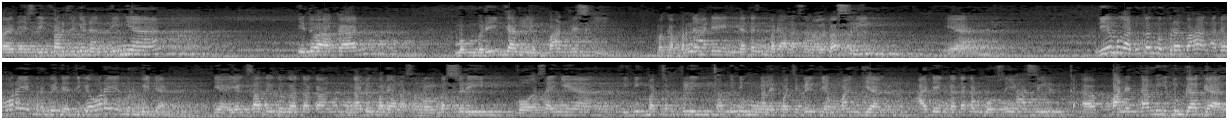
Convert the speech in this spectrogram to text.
Faedah istighfar juga nantinya itu akan memberikan limpahan rezeki. Maka pernah ada yang datang kepada Alasan Al Basri ya dia mengadukan beberapa hal. Ada orang yang berbeda, tiga orang yang berbeda. Ya, yang satu itu katakan mengadu pada alasan al Basri bahwasanya ini paceklik, kami ini mengalami paceklik yang panjang. Ada yang katakan bahwasanya hasil uh, panen kami itu gagal.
